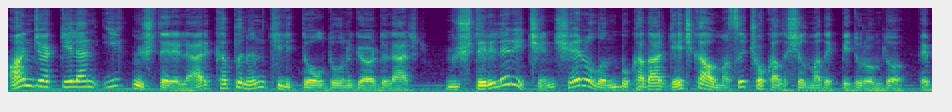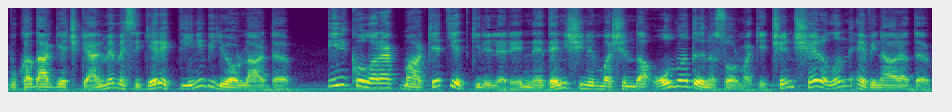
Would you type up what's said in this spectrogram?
Ancak gelen ilk müşteriler kapının kilitli olduğunu gördüler. Müşteriler için Cheryl'ın bu kadar geç kalması çok alışılmadık bir durumdu ve bu kadar geç gelmemesi gerektiğini biliyorlardı. İlk olarak market yetkilileri neden işinin başında olmadığını sormak için Cheryl'ın evini aradı.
